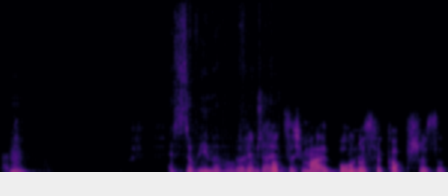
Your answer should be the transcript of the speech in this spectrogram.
Hm. Es ist auf jeden Fall von Vorteil, 49 Mal Bonus für Kopfschüsse.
